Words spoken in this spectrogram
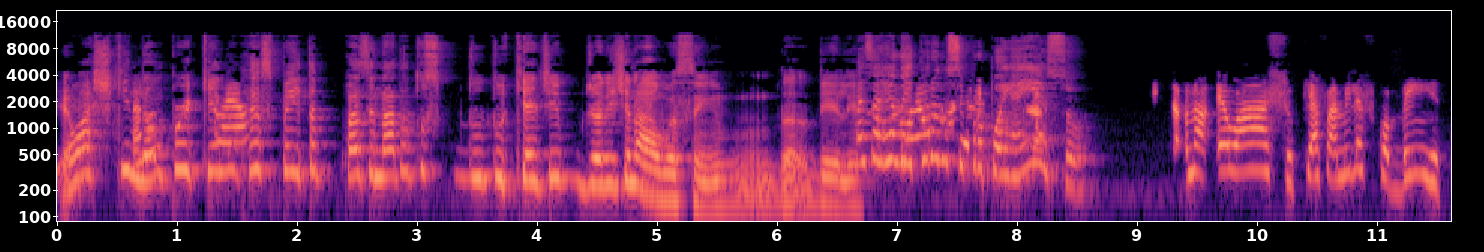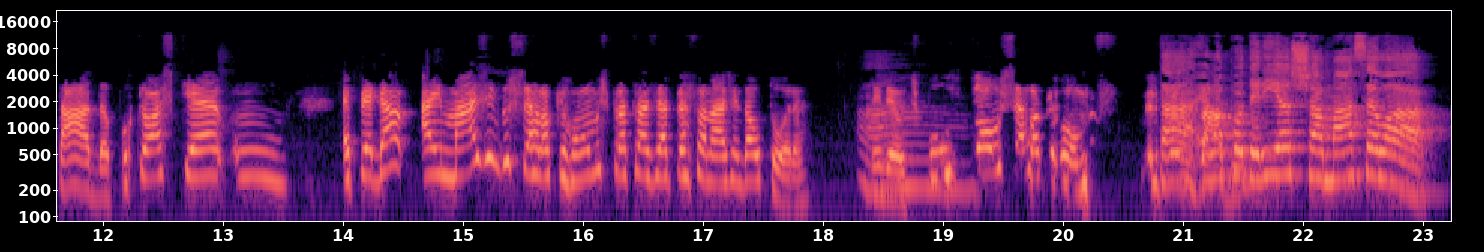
Eu acho que não, porque não respeita quase nada dos, do, do que é de, de original, assim, da, dele. Mas a releitura não se propõe a isso? Não, eu acho que a família ficou bem irritada, porque eu acho que é um. É pegar a imagem do Sherlock Holmes para trazer a personagem da autora. Ah. Entendeu? Tipo, usou o Sherlock Holmes. Ele tá, ela poderia chamar, sei lá,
